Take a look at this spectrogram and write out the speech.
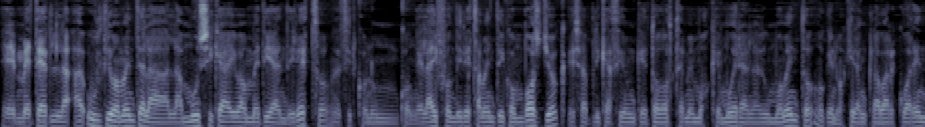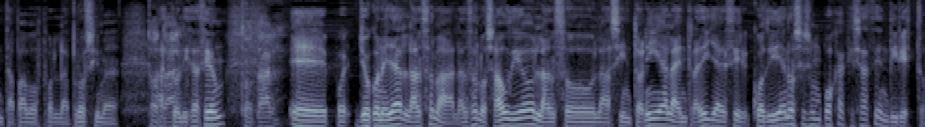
eh, meter la- últimamente la, la música iban metida en directo, es decir, con, un, con el iPhone directamente y con VoiceJock, esa aplicación que todos tememos que muera en algún momento o que nos quieran clavar 40 pavos por la próxima Total. actualización. Total. Eh, pues yo con ella lanzo, la, lanzo los audios, lanzo la sintonía, la entradilla, es decir, Cotidianos es un podcast que se hace en directo,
